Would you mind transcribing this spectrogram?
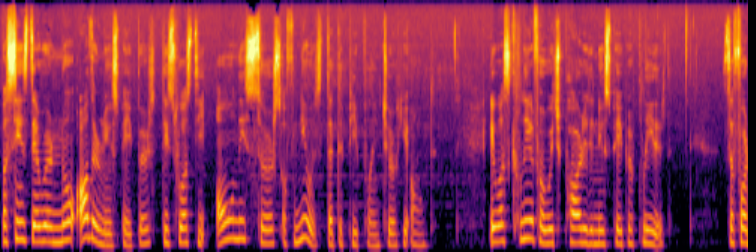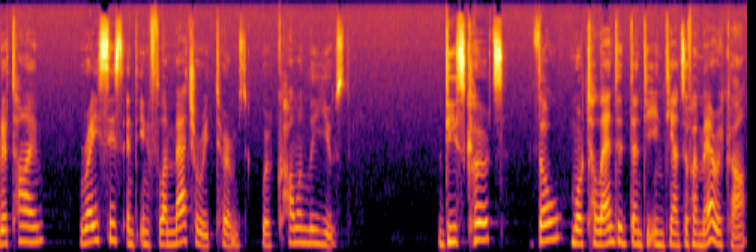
But since there were no other newspapers, this was the only source of news that the people in Turkey owned it was clear for which party the newspaper pleaded. So, for the time, racist and inflammatory terms were commonly used. These Kurds, though more talented than the Indians of America,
